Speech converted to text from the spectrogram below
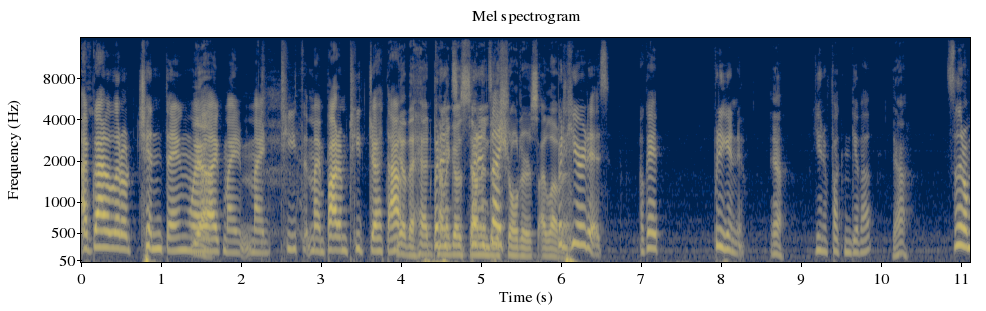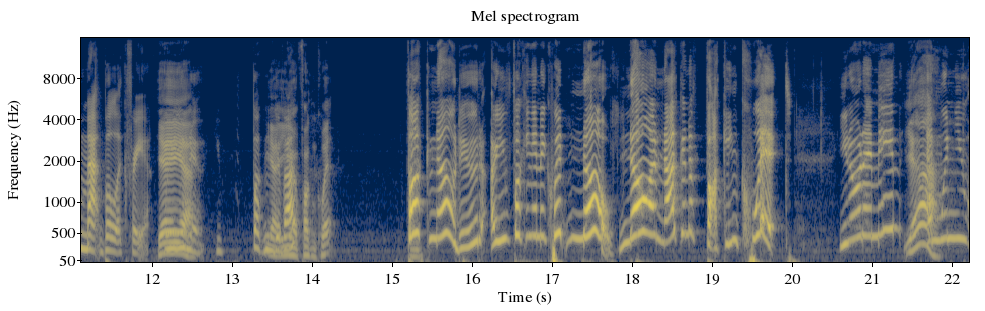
I've got a little chin thing where Yeah. like my my teeth, my bottom teeth jut out. Yeah, the head kind of goes down into like- the shoulders. I love But it. But here it is. Okay. What are you gonna do? Yeah. You gonna fucking give up? Yeah. It's a little Matt Bullock for you. Yeah, what are yeah, you yeah. gonna? You fucking Yeah. You give gonna up? fucking quit? Fuck no, dude. Are you fucking gonna quit? No. No, I'm not gonna fucking quit. You know what I mean? Yeah. And when you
